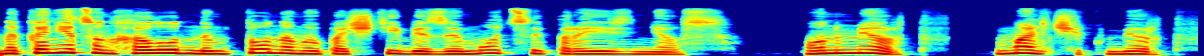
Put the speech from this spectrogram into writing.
Наконец он холодным тоном и почти без эмоций произнес. «Он мертв. Мальчик мертв».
